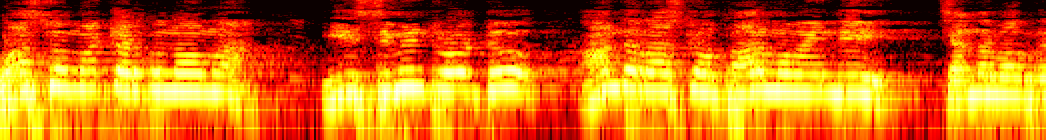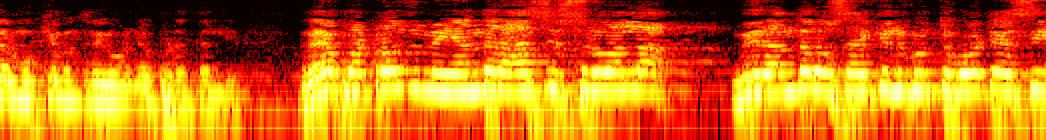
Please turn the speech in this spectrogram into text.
వాస్తవం మాట్లాడుకుందామమ్మా. ఈ సిమెంట్ రోడ్డు ఆంధ్ర రాష్ట్రంలో ప్రారంభమైంది చంద్రబాబు గారు ముఖ్యమంత్రిగా ఉన్నప్పుడు తల్లి. రేపటి రోజు మీ అందరి ఆశీస్సుల వల్ల మీరందరూ సైకిల్ గుర్తు కొట్టేసి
